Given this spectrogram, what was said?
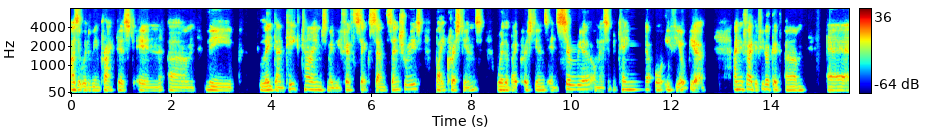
as it would have been practiced in um, the late antique times, maybe 5th, 6th, 7th centuries by Christians, whether by Christians in Syria or Mesopotamia or Ethiopia. And in fact, if you look at um, uh,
